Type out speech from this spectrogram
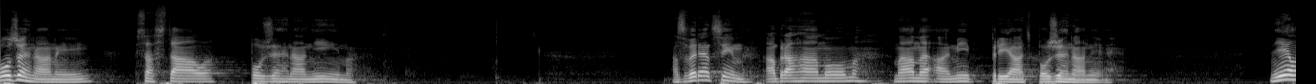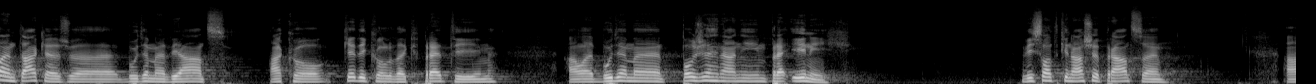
požehnaný sa stal požehnaním. A s veriacim Abrahámom máme aj my prijať požehnanie. Nie len také, že budeme viac ako kedykoľvek predtým, ale budeme požehnaním pre iných. Výsledky našej práce a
